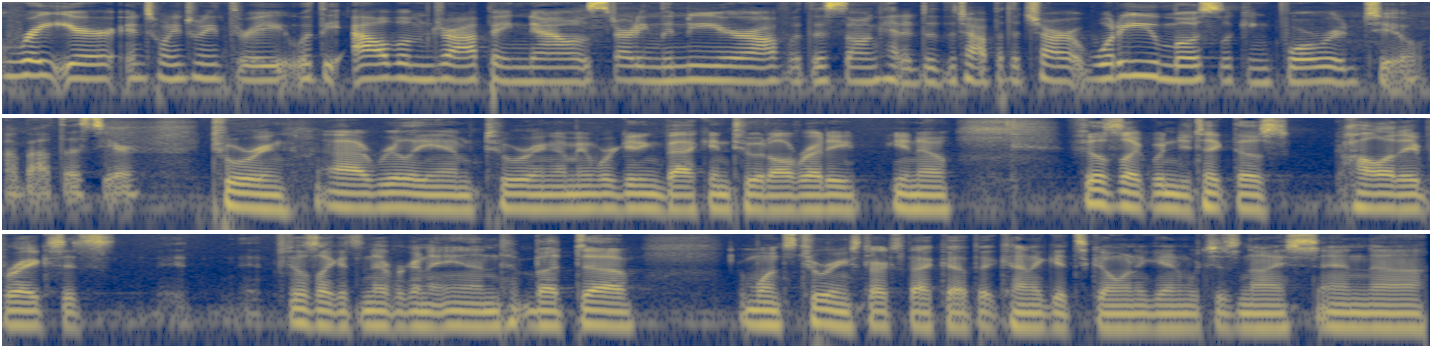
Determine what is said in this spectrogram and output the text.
great year in 2023 with the album dropping now, starting the new year off with this song headed to the top of the chart. What are you most looking forward to about this year? touring. I really am touring. I mean, we're getting back into it already. You know, feels like when you take those holiday breaks, it's it, it feels like it's never going to end. But uh, once touring starts back up, it kind of gets going again, which is nice. And uh,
